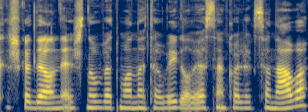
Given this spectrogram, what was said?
Kažkodėl nežinau, bet mano tėvai gal jas ten kolekcionavo.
